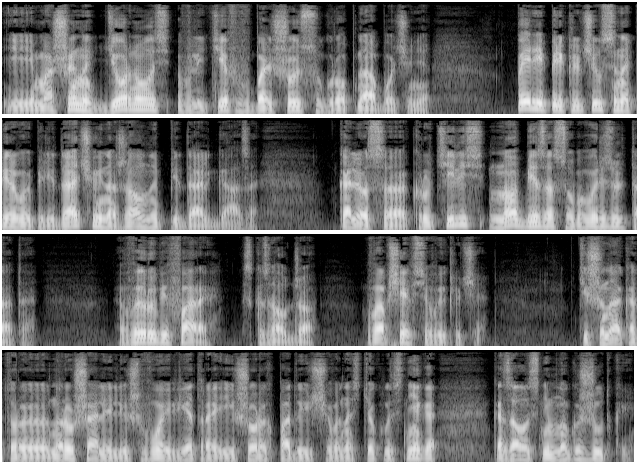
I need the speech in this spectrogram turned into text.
и машина дернулась, влетев в большой сугроб на обочине. Перри переключился на первую передачу и нажал на педаль газа. Колеса крутились, но без особого результата. «Выруби фары», — сказал Джо. «Вообще все выключи». Тишина, которую нарушали лишь вой ветра и шорох падающего на стекла снега, казалась немного жуткой.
